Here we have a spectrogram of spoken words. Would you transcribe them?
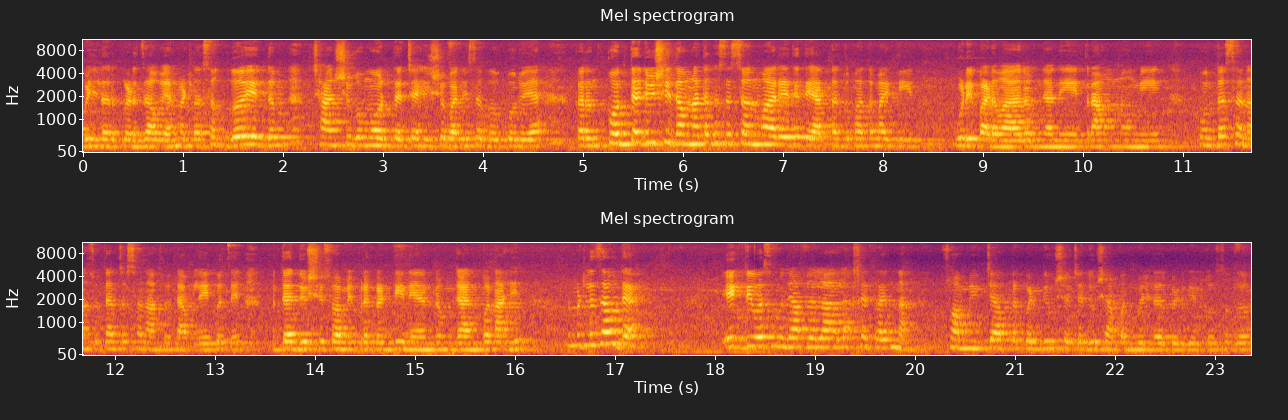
बिल्डरकडे जाऊया. म्हटलं सगळं एकदम छान शुभमुहूर्ताच्या हिशोबाने सगळं करूया. कारण कोणत्या दिवशी जाऊन आता कसं सणवार आहे ते आता तुम्हाला माहिती आहे गुढीपाडवा रमजान येत रामनवमी कोणता सण असो त्यांचा सण असो ते आपले एकच आहे. पण त्या दिवशी स्वामी प्रकट दिन आहे रमजान पण आहे. तर म्हटलं जाऊ द्या. एक दिवस म्हणजे आपल्याला लक्षात राहील ना. स्वामीच्या प्रकट दिवसाच्या दिवशी आपण बिल्डरकडे गेलो सगळं.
